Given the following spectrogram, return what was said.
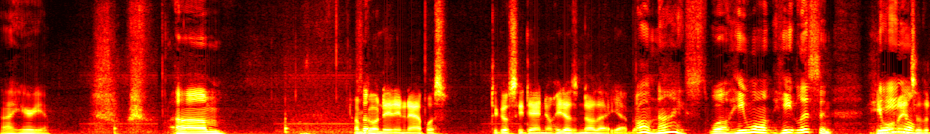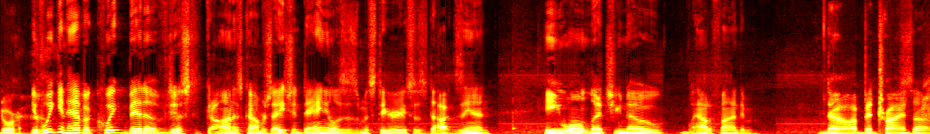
I hear you. Um. I'm So- going to Indianapolis to go see Daniel. He doesn't know that yet, but Oh, nice. Well, he won't. He listen. he won't answer the door. If we can have a quick bit of just honest conversation, Daniel is as mysterious as Doc Zen. He won't let you know how to find him. No, I've been trying. So,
